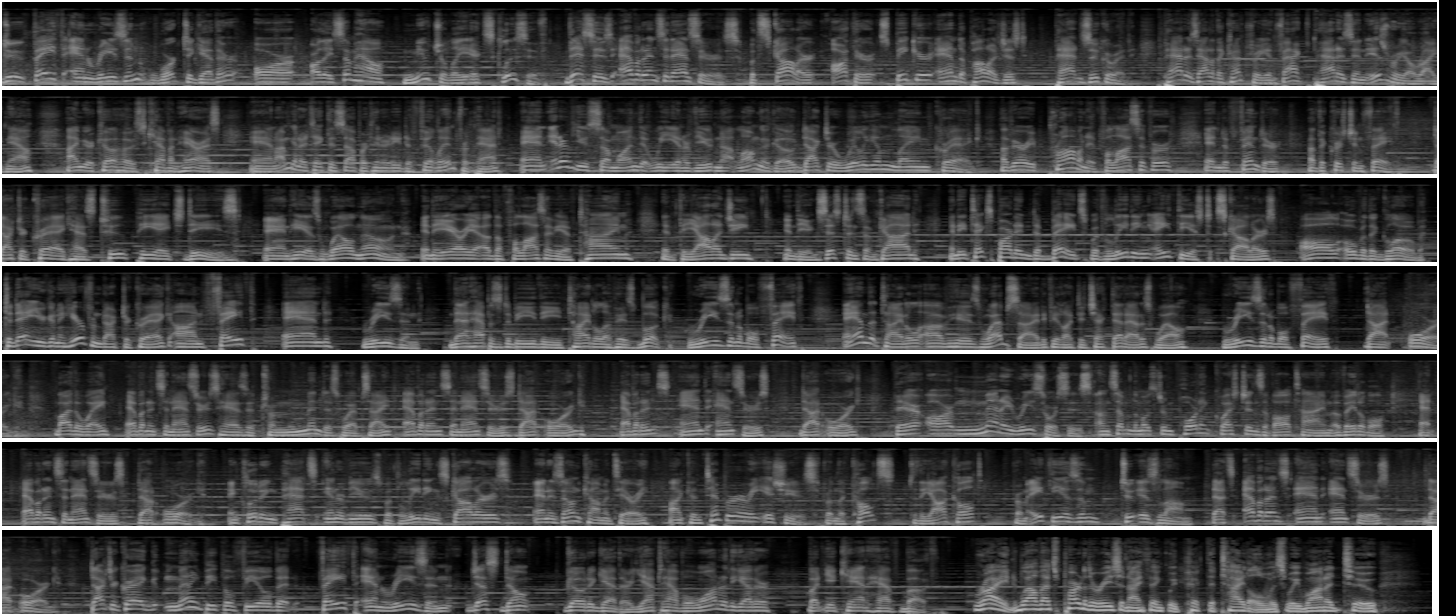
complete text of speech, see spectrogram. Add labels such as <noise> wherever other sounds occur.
Do faith and reason work together, or are they somehow mutually exclusive? This is Evidence and Answers with scholar, author, speaker, and apologist Pat Zukeran. Pat is out of the country. In fact, Pat is in Israel right now. I'm your co host, Kevin Harris, and I'm going to take this opportunity to fill in for Pat and interview someone that we interviewed not long ago, Dr. William Lane Craig, a very prominent philosopher and defender of the Christian faith. Dr. Craig has two PhDs and he is well known in the area of the philosophy of time, in theology, in the existence of God, and he takes part in debates with leading atheist scholars all over the globe. Today, you're going to hear from Dr. Craig on faith and reason. That happens to be the title of his book, Reasonable Faith, and the title of his website, if you'd like to check that out as well, Reasonable Faith evidenceandanswers.org. By the way, Evidence and Answers has a tremendous website, evidenceandanswers.org, evidenceandanswers.org. There are many resources on some of the most important questions of all time available at evidenceandanswers.org, including Pat's interviews with leading scholars and his own commentary on contemporary issues from the cults to the occult from atheism to Islam. That's evidenceandanswers.org. Dr. Craig, many people feel that faith and reason just don't go together. You have to have one or the other, but you can't have both. Right. Well, that's part of the reason I think we picked the title was we wanted to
